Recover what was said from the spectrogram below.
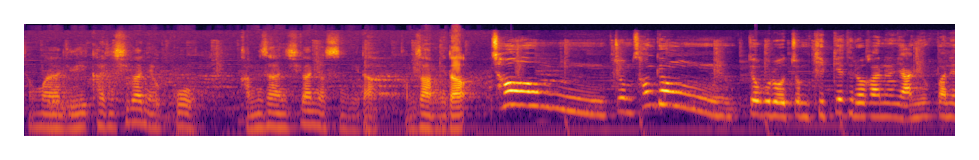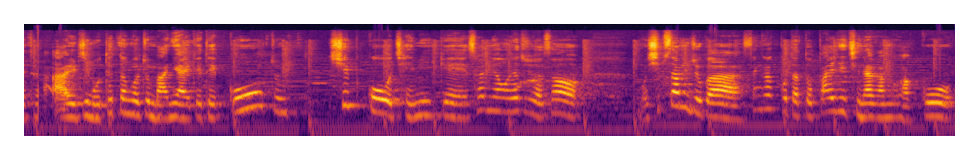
정말 유익한 시간이었고 감사한 시간이었습니다. 감사합니다. 처음 좀 성경적으로 좀 깊게 들어가는 양육반에 들- 알지 못했던 걸 좀 많이 알게 됐고 좀 쉽고 재미있게 설명을 해주셔서 뭐 13주가 생각보다 또 빨리 지나간 것 같고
